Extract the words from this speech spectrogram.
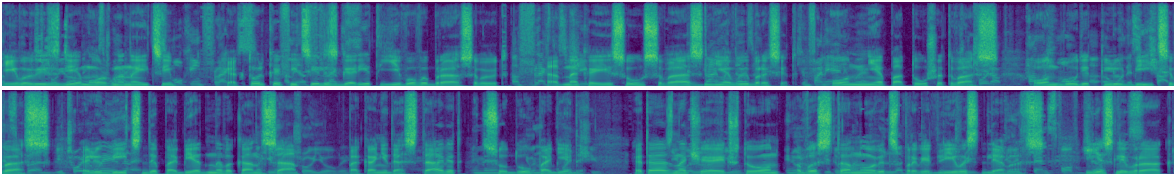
его везде можно найти. Как только фитиль сгорит, его выбрасывают выбрасывают. Однако Иисус вас не выбросит. Он не потушит вас. Он будет любить вас, любить до победного конца, пока не доставит суду победы. Это означает, что Он восстановит справедливость для вас. Если враг,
